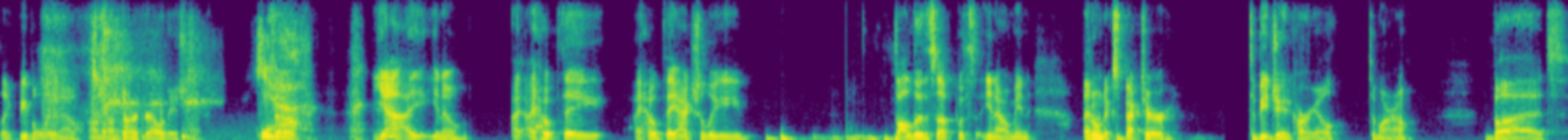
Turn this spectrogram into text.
like people, you know, on, on Darker Elevation. Yeah. Yeah, I, you know, I, I hope they, I hope they actually follow this up with, you know, I mean, I don't expect her to beat Jade Cargill tomorrow, but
